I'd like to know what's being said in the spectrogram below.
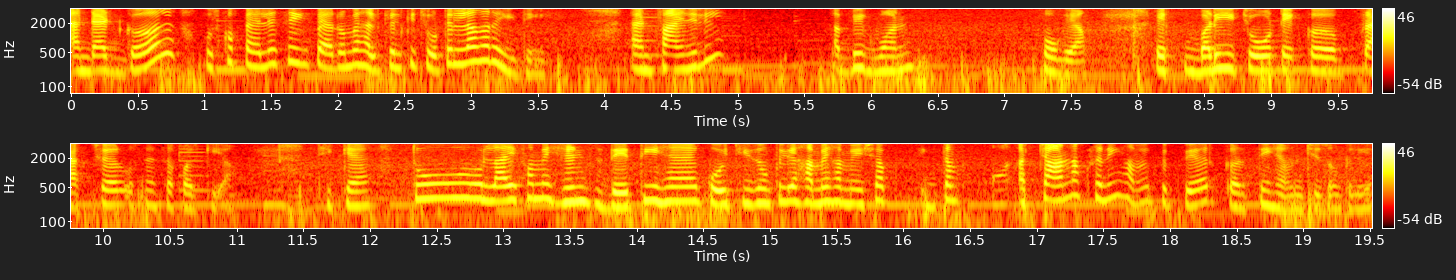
एंड डैट गर्ल उसको पहले से ही पैरों में हल्की हल्की चोटें लग रही थी। And finally a big one हो गया। एक बड़ी चोट, एक फ्रैक्चर उसने सफ़र किया। ठीक है? तो लाइफ हमें हिंट्स देती हैं, कोई चीज़ों के लिए हमें हमेशा एकदम अचानक से नहीं, हमें प्रिपेयर करती हैं उन चीज़ों के लिए।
